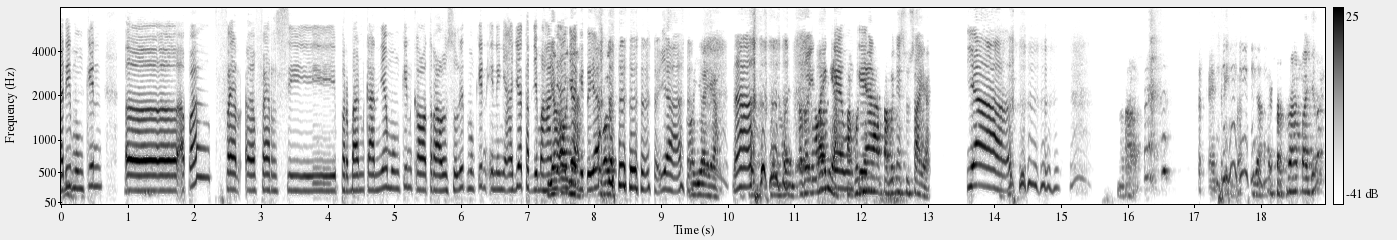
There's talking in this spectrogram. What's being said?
Tadi mungkin eh, apa ver- eh, versi perbankannya mungkin kalau terlalu sulit mungkin ininya aja terjemahannya Ya, oh aja ya, gitu ya. boleh. Ya. Oh iya ya. Nah. Atau yang lain Oke, ya? mungkin. Takutnya takutnya susah ya. ya. Terkait riba. Ya, terserah apa aja lah.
